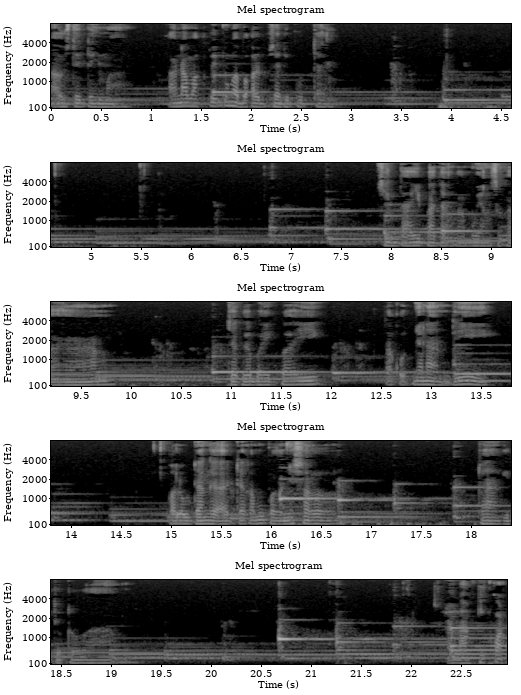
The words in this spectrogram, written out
harus diterima. Karena waktu itu nggak bakal bisa diputar. Cintai pacar kamu yang sekarang. Jaga baik-baik. Takutnya nanti kalau udah nggak ada kamu baru nyesel. Udah gitu doang. Lelaki kok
